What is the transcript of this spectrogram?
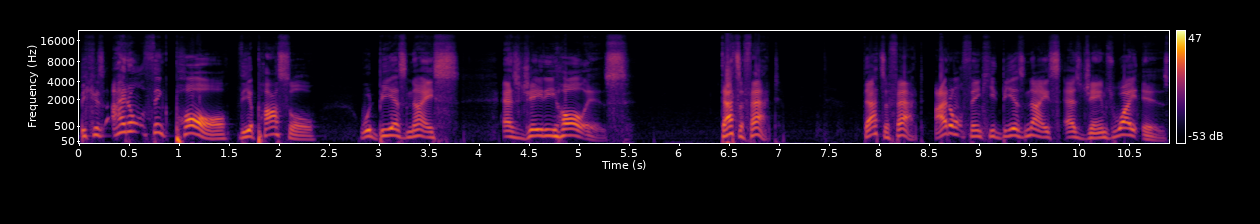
because I don't think Paul, the apostle, would be as nice as J.D. Hall is. That's a fact. That's a fact. I don't think he'd be as nice as James White is.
